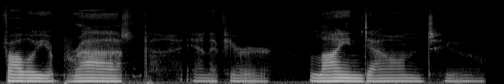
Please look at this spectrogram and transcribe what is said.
follow your breath. And if you're lying down, to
